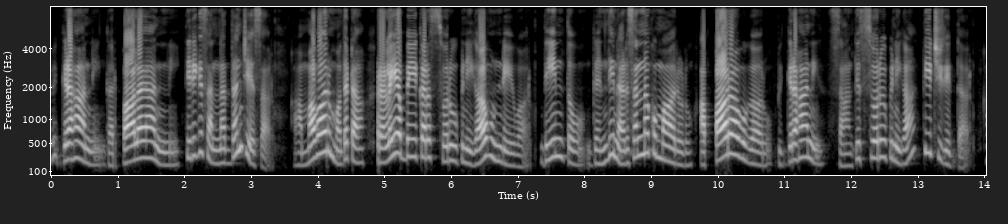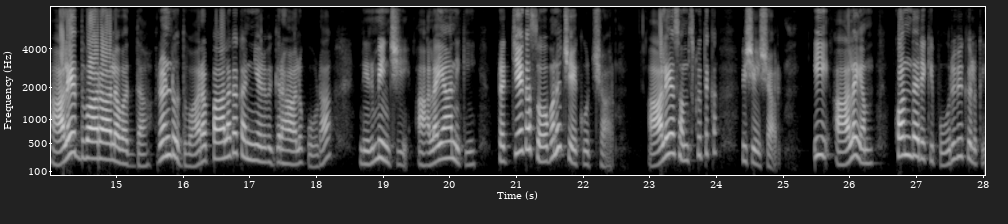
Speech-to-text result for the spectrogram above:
విగ్రహాన్ని గర్భాలయాన్ని తిరిగి సన్నద్ధం చేశారు. అమ్మవారు మొదట ప్రళయ భీకర స్వరూపిణిగా ఉండేవారు. దీంతో గంది నరసన్న కుమారుడు అప్పారావు గారు విగ్రహాన్ని శాంతి స్వరూపిణిగా తీర్చిదిద్దారు. ఆలయ ద్వారాల వద్ద రెండు ద్వారపాలక కన్యల విగ్రహాలు కూడా నిర్మించి ఆలయానికి ప్రత్యేక శోభను చేకూర్చారు. ఆలయ సాంస్కృతిక విశేషాలు. ఈ ఆలయం కొందరికి పూర్వీకులకి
